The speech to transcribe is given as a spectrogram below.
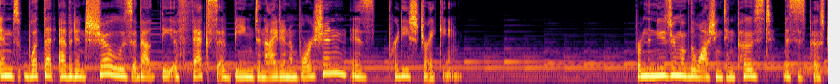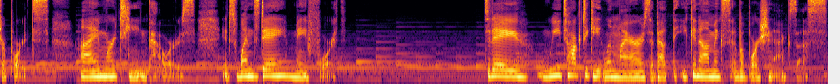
and what that evidence shows about the effects of being denied an abortion is pretty striking. From the newsroom of the Washington Post, this is Post Reports. I'm Martine Powers. It's Wednesday, May 4th. Today, we talk to Caitlin Myers about the economics of abortion access.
